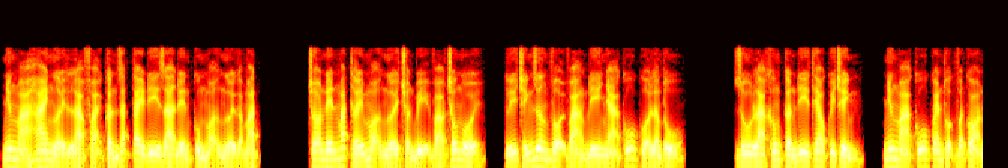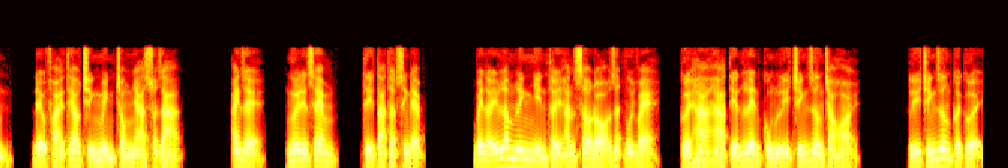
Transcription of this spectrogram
nhưng mà hai người là phải cần dắt tay đi ra đến cùng mọi người gặp mặt. Cho nên mắt thấy mọi người chuẩn bị vào chỗ ngồi, lý chính dương vội vàng đi nhà cũ của lâm tú. Dù là không cần đi theo quy trình, nhưng mà cũ quen thuộc vẫn còn, đều phải theo chính mình trong nhà xuất giá. Anh rể, ngươi đến xem, thì ta thật xinh đẹp. Bên ấy lâm linh nhìn thấy hắn sau đó rất vui vẻ, cười ha hả tiến lên cùng lý chính dương chào hỏi. Lý chính dương cười cười,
